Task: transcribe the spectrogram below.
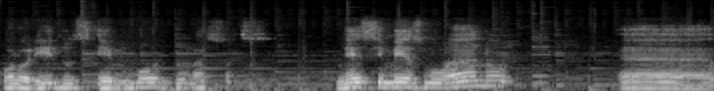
coloridos e modulações. Nesse mesmo ano, é,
